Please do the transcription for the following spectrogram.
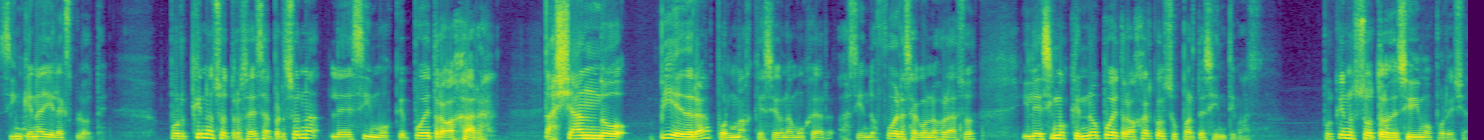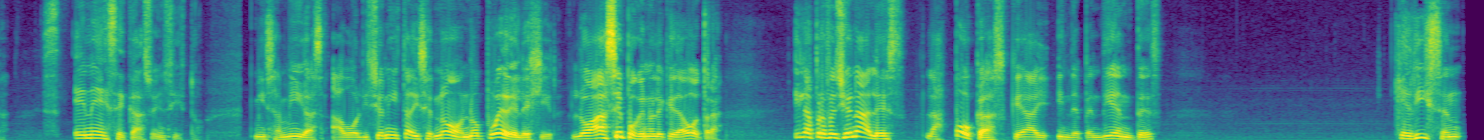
sin que nadie la explote. ¿Por qué nosotros a esa persona le decimos que puede trabajar tallando piedra, por más que sea una mujer, haciendo fuerza con los brazos, y le decimos que no puede trabajar con sus partes íntimas? ¿Por qué nosotros decidimos por ella? En ese caso, insisto, mis amigas abolicionistas dicen, no, no puede elegir. Lo hace porque no le queda otra. Y las profesionales, las pocas que hay independientes, que dicen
